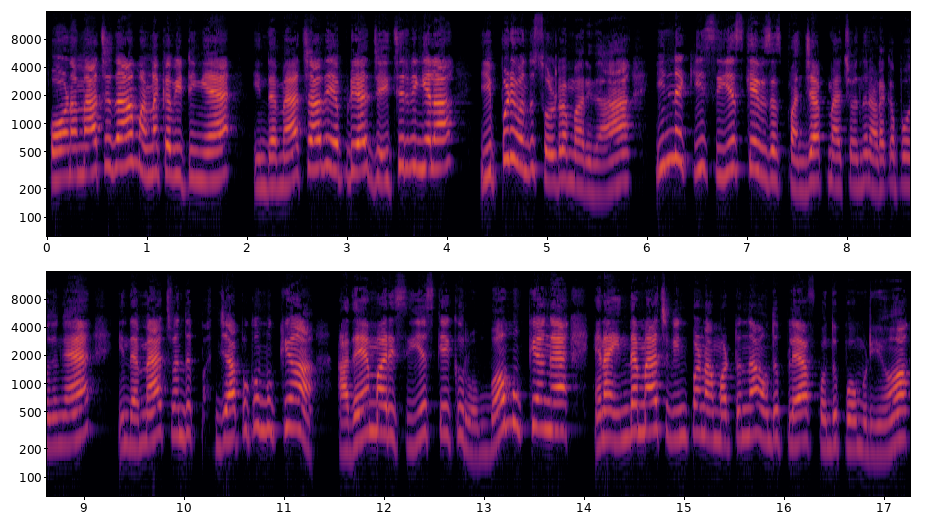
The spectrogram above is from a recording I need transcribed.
போன மேட்ச் தான் மண்ணக்க கவிட்டீங்க. இந்த மேட்சாவது எப்படியாவது ஜெயிச்சிருவீங்களா? இப்படி வந்து சொல்கிற மாதிரி தான் இன்னைக்கு சிஎஸ்கே விசஸ் பஞ்சாப் மேட்ச் வந்து நடக்க போகுதுங்க. இந்த மேட்ச் வந்து பஞ்சாப்புக்கும் முக்கியம். அதே மாதிரி சிஎஸ்கேக்கு ரொம்ப முக்கியங்க. ஏன்னா இந்த மேட்ச் வின் பண்ணால் மட்டும்தான் வந்து பிளே ஆஃப்க்கு வந்து போக முடியும்.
